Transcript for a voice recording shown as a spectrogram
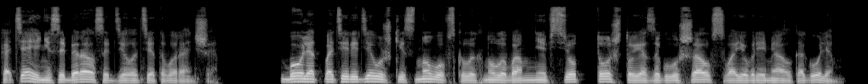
хотя и не собирался делать этого раньше. Боль от потери девушки снова всколыхнула во мне все то, что я заглушал в свое время алкоголем.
